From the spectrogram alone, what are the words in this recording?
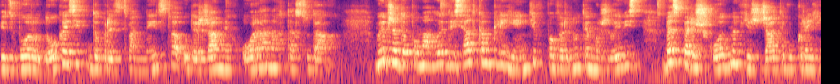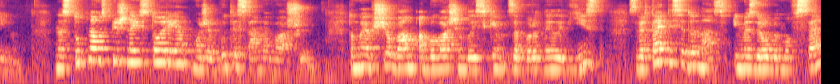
від збору доказів до представництва у державних органах та судах. Ми вже допомогли десяткам клієнтів повернути можливість безперешкодно в'їжджати в Україну. Наступна успішна історія може бути саме вашою. Тому, якщо вам або вашим близьким заборонили в'їзд, звертайтеся до нас, і ми зробимо все,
